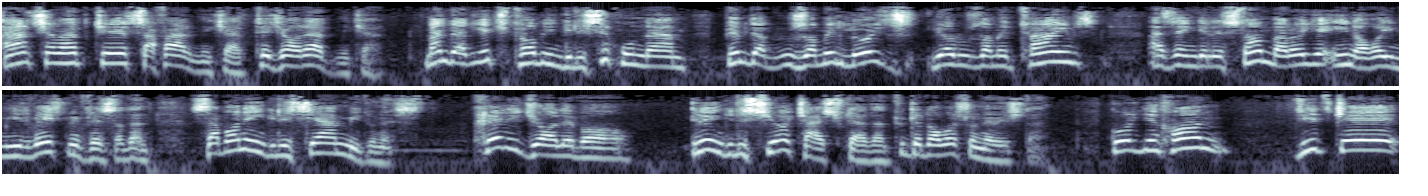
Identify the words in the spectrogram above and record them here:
عرض شود که سفر می‌کرد تجارت می‌کرد. من در یک کتاب انگلیسی خوندم نمی‌دونم روزنامه لویز یا روزنامه تایمز از انگلستان برای این آقای میرویس میفرستادن. زبان انگلیسی هم می‌دونست. خیلی جالبا این انگلیسی ها کشف کردن تو کتاباشون نوشتن. گرگین خان دید که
